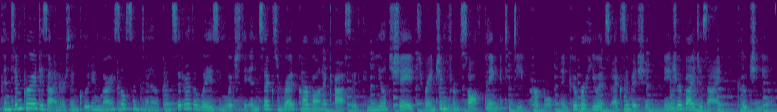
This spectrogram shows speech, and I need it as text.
Contemporary designers, including Marisol Centeno, consider the ways in which the insect's red carminic acid can yield shades ranging from soft pink to deep purple in Cooper Hewitt's exhibition, Nature by Design Cochineal.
